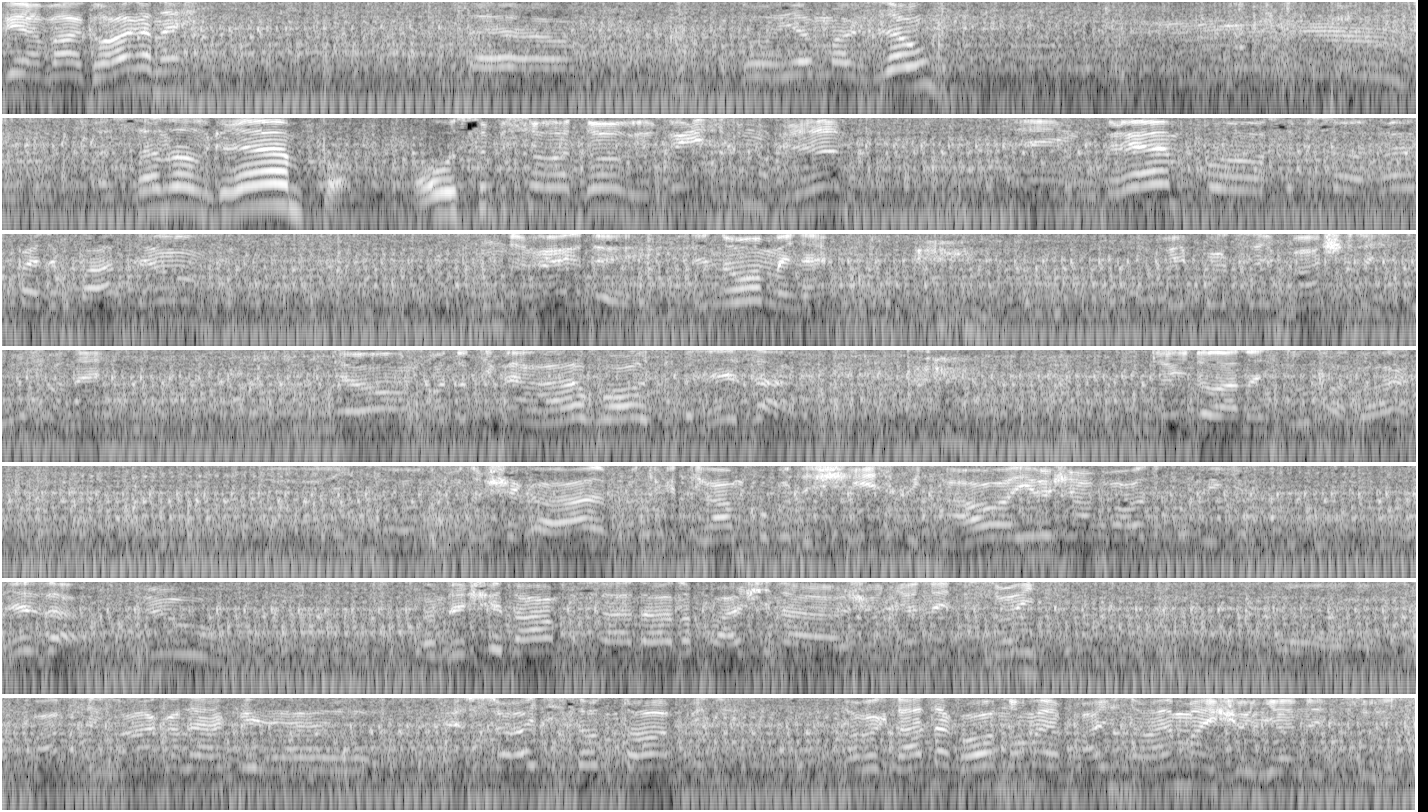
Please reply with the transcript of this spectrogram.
gravar agora, né? É, do Yamarzão. Passando aos grampos, ou subsolador, eu conheço como grampo. Tem grampo, subsolador, pé de pato, é um mundo raio de, de nome, né? Eu vim passar embaixo da estufa, né? Então quando eu estiver lá eu volto, beleza? Tô indo lá na estufa agora. Chegar lá, eu vou ter que tirar um pouco de xisco e tal, aí eu já volto com o vídeo. Beleza? Eu não deixe de dar uma passada na página Juliana Edições. Ah, Passem lá, galera, que é, é só edição top. né? Na verdade, agora o nome da página não é mais Juliano Edições,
